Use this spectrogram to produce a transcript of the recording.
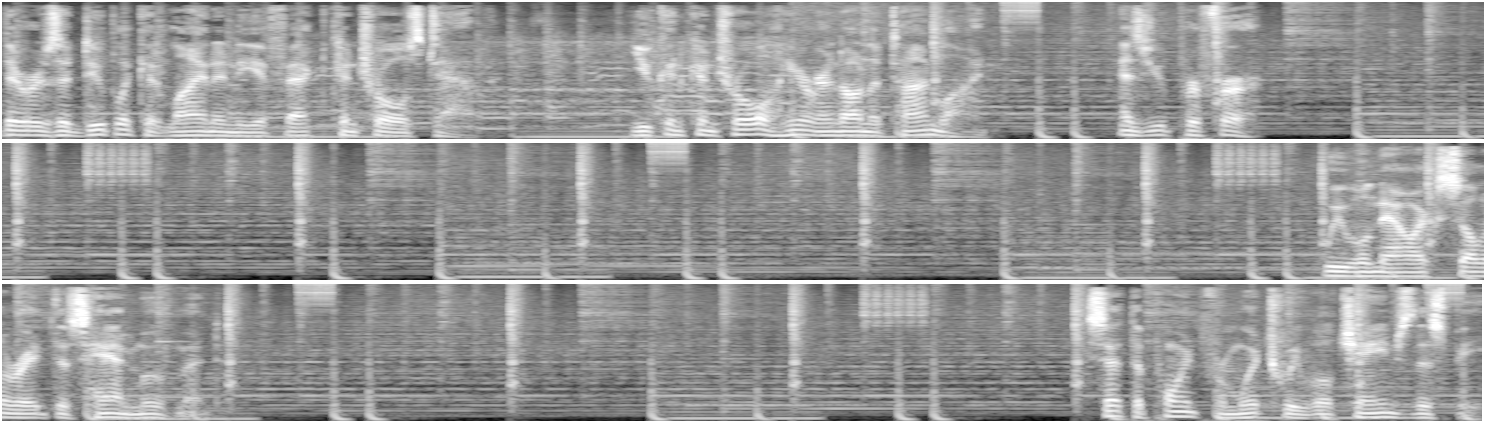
There is a duplicate line in the Effect Controls tab. You can control here and on the timeline. As you prefer. We will now accelerate this hand movement. Set the point from which we will change the speed.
